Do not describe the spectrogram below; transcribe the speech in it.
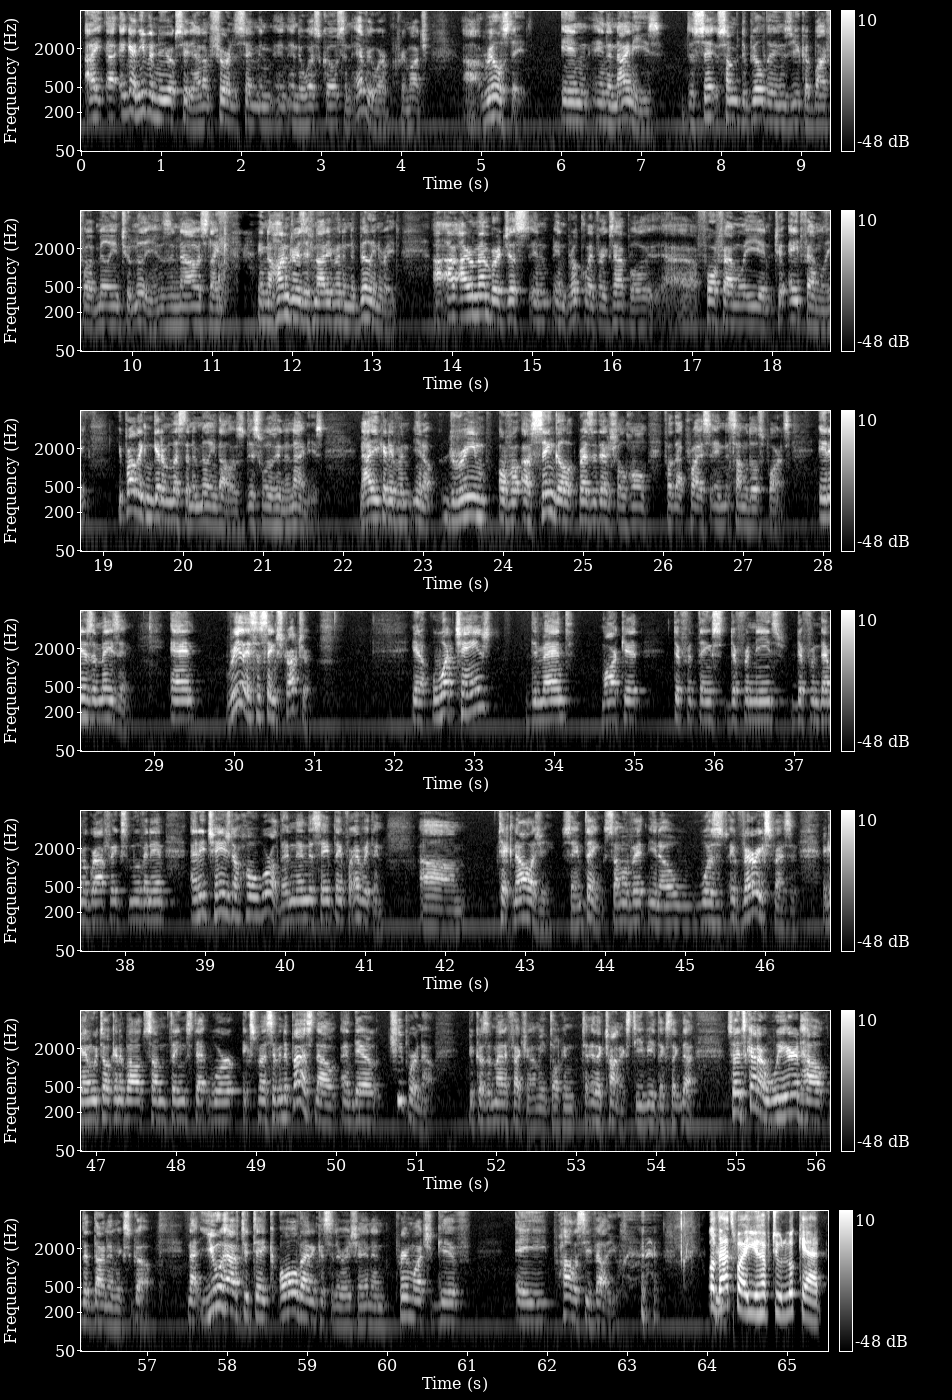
I, again, even New York City, and I'm sure the same in, in, in the West Coast and everywhere, pretty much, uh, real estate in in the '90s, the some of the buildings you could buy for a million, two millions, and now it's like in the hundreds, if not even in the billion rate. I, I remember just in, in Brooklyn, for example, uh, four family and to eight family, you probably can get them less than a million dollars. This was in the '90s. Now you can even, you know, dream of a, a, single residential home for that price in some of those parts. It is amazing. And really, it's the same structure. You know, what changed? Demand, market, different things, different needs, different demographics moving in, and it changed the whole world. And then the same thing for everything. Um, technology, same thing. Some of it, you know, was very expensive. Again, we're talking about some things that were expensive in the past now, and they're cheaper now because of manufacturing. I mean, talking to electronics, TV, things like that. So it's kind of weird how the dynamics go. Now you have to take all that in consideration and pretty much give a policy value. well, that's why you have to look at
